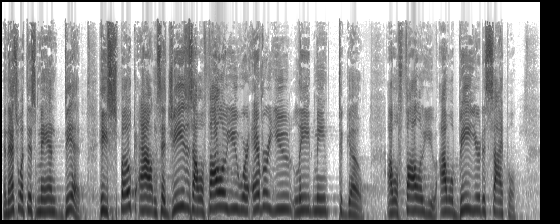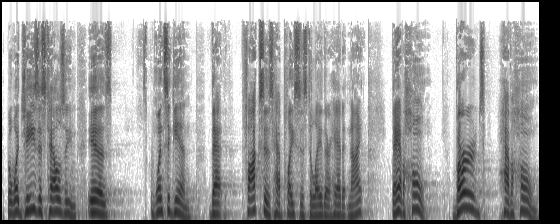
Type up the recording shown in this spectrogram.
And that's what this man did. He spoke out and said, Jesus, I will follow you wherever you lead me to go. I will follow you. I will be your disciple. But what Jesus tells him is, once again, that foxes have places to lay their head at night. They have a home. Birds have a home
